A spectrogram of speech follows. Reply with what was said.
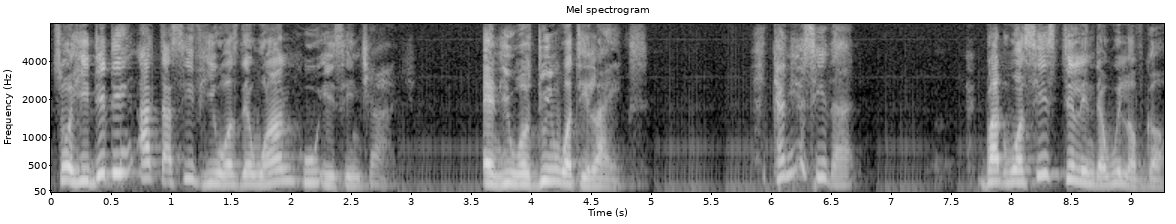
So he didn't act as if he was the one who is in charge and he was doing what he likes. Can you see that? But was he still in the will of God?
